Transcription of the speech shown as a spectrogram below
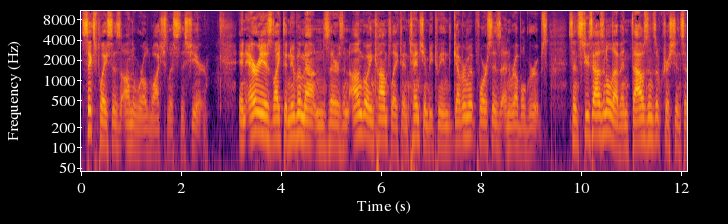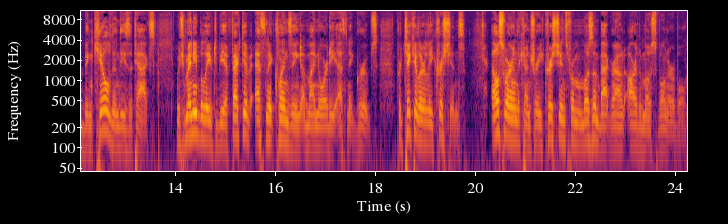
six places on the World Watch list this year. In areas like the Nuba Mountains, there is an ongoing conflict and tension between government forces and rebel groups. Since 2011, thousands of Christians have been killed in these attacks, which many believe to be effective ethnic cleansing of minority ethnic groups, particularly Christians. Elsewhere in the country, Christians from a Muslim background are the most vulnerable.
